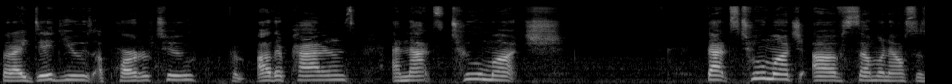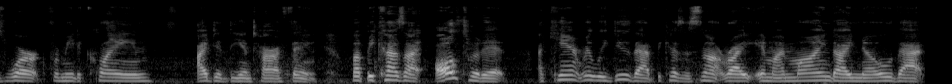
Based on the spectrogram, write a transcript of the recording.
But I did use a part or two from other patterns, and that's too much. That's too much of someone else's work for me to claim I did the entire thing. But because I altered it, I can't really do that because it's not right. In my mind, I know that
